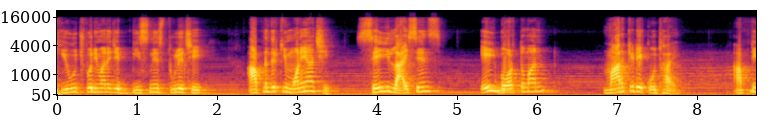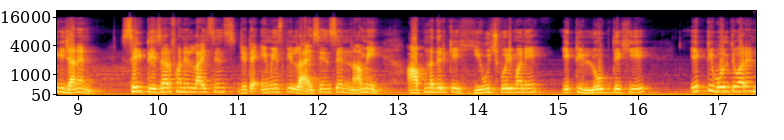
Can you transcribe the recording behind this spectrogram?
হিউজ পরিমাণে যে বিজনেস তুলেছে, আপনাদের কি মনে আছে? সেই লাইসেন্স এই বর্তমান মার্কেটে কোথায়? আপনি কি জানেন? সেই টেজার ফানের লাইসেন্স যেটা এমএসপি লাইসেন্সের নামে আপনাদেরকে হিউজ পরিমাণে একটি লোভ দেখিয়ে একটি বলতে পারেন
